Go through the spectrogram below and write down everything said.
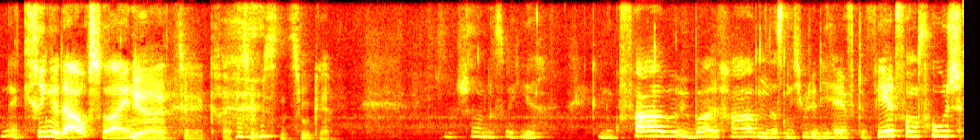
Der kringelt da auch so ein. Ja, der greift so ein bisschen zu, gell? Mal schauen, dass wir hier genug Farbe überall haben, dass nicht wieder die Hälfte fehlt vom Fuß.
